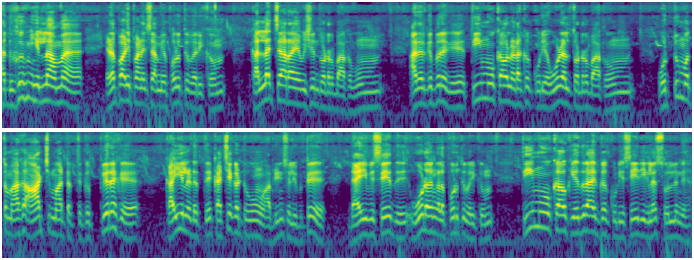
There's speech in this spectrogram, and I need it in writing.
அதுவும் இல்லாமல் எடப்பாடி பழனிசாமியை பொறுத்த வரைக்கும் கள்ளச்சாராய விஷயம் தொடர்பாகவும் அதற்கு பிறகு திமுகவில் நடக்கக்கூடிய ஊழல் தொடர்பாகவும் ஒட்டுமொத்தமாக ஆட்சி மாற்றத்துக்கு பிறகு கையில் எடுத்து கச்சை கட்டுவோம் அப்படின்னு சொல்லிவிட்டு தயவு செய்து ஊடகங்களை பொறுத்த வரைக்கும் திமுகவுக்கு எதிராக இருக்கக்கூடிய செய்திகளை சொல்லுங்கள்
